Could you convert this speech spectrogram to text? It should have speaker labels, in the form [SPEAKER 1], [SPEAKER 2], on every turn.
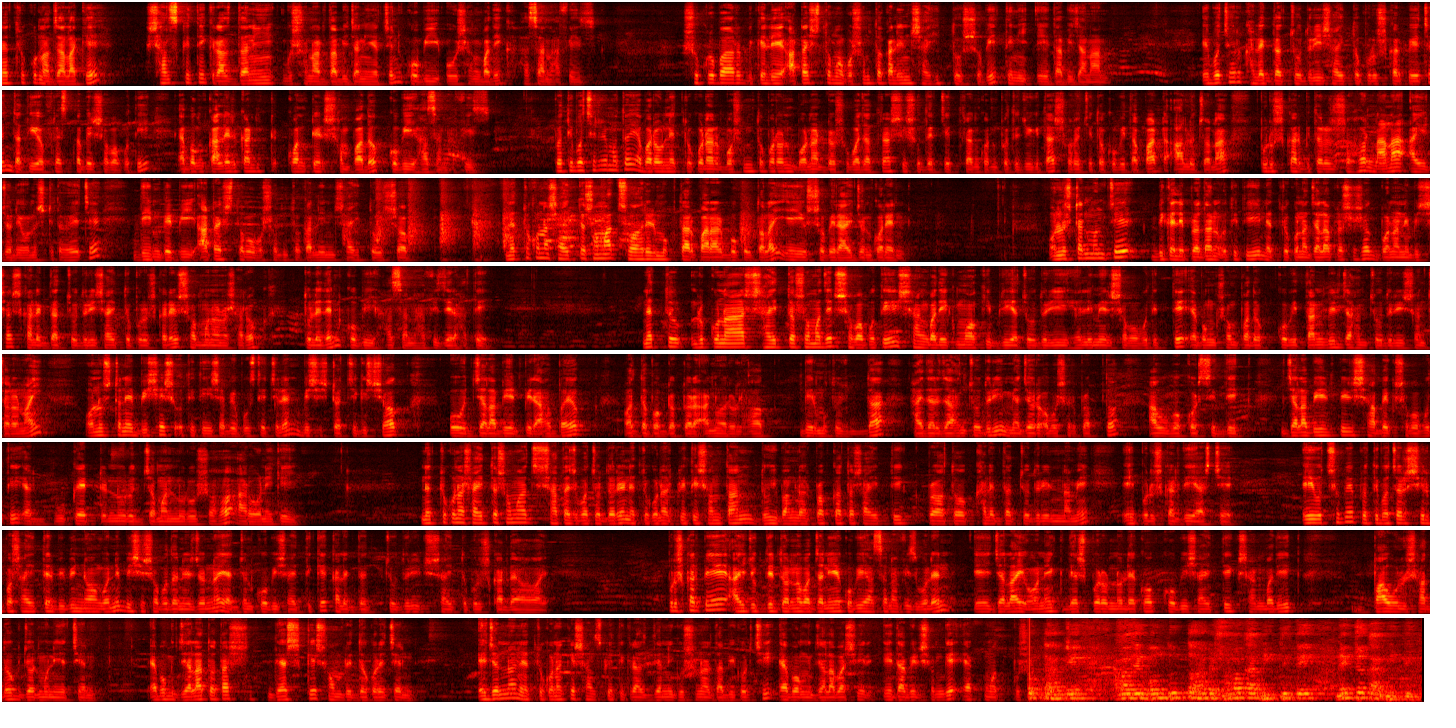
[SPEAKER 1] নেত্রকোনা জেলাকে সাংস্কৃতিক রাজধানী ঘোষণার দাবি জানিয়েছেন কবি ও সাংবাদিক হাসান হাফিজ শুক্রবার বিকেলে আঠাশতম বসন্তকালীন সাহিত্য উৎসবে তিনি এ দাবি জানান এবছর খালেকদার চৌধুরী সাহিত্য পুরস্কার পেয়েছেন জাতীয় প্রেস ক্লাবের সভাপতি এবং কালের কণ্ঠের সম্পাদক কবি হাসান হাফিজ প্রতি বছরের মতোই এবারও নেত্রকোনার বসন্তপরণ বনাঢ্য শোভাযাত্রা শিশুদের চিত্রাঙ্কন প্রতিযোগিতা স্বরচিত কবিতা পাঠ আলোচনা পুরস্কার বিতরণ সহ নানা আয়োজনে অনুষ্ঠিত হয়েছে দিনব্যাপী আঠাশতম বসন্তকালীন সাহিত্য উৎসব নেত্রকোনা সাহিত্য সমাজ শহরের মুক্তার পাড়ার বকুলতলায় এই উৎসবের আয়োজন করেন অনুষ্ঠান মঞ্চে বিকালে প্রধান অতিথি নেত্রকোনা জেলা প্রশাসক বনানী বিশ্বাস খালেকদার চৌধুরী সাহিত্য পুরস্কারের সম্মাননা স্মারক তুলে দেন কবি হাসান হাফিজের হাতে নেত্রকোনা সাহিত্য সমাজের সভাপতি সাংবাদিক মকিব্রিয়া চৌধুরী হেলিমের সভাপতিত্বে এবং সম্পাদক কবি তানবীর জাহান চৌধুরীর সঞ্চালনায় অনুষ্ঠানে বিশেষ অতিথি হিসেবে উপস্থিত ছিলেন বিশিষ্ট চিকিৎসক ও জেলা বিএনপির আহ্বায়ক অধ্যাপক ডক্টর আনোয়ারুল হক বীর মুক্তিযোদ্ধা হায়দার জাহান চৌধুরী মেজর অবসরপ্রাপ্ত আবু বকর সিদ্দিক জেলা বিএনপির সাবেক সভাপতি অ্যাডভোকেট নুরুজ্জামান নুরু সহ আরও অনেকেই নেত্রকোনা সাহিত্য সমাজ সাতাশ বছর ধরে নেত্রকোনার কৃতি সন্তান দুই বাংলার প্রখ্যাত সাহিত্যিক প্রয়াত খালেকদার চৌধুরীর নামে এই পুরস্কার দিয়ে আসছে এই উৎসবে প্রতিবছর শিল্প সাহিত্যের বিভিন্ন অঙ্গনে বিশেষ অবদানের জন্য একজন কবি সাহিত্যিককে খালেকদার চৌধুরীর সাহিত্য পুরস্কার দেওয়া হয় পুরস্কার পেয়ে আয়োজকদের ধন্যবাদ জানিয়ে কবি হাসান হাফিজ বলেন এই জেলায় অনেক দেশপরণ্য লেখক কবি সাহিত্যিক সাংবাদিক বাউল সাধক জন্ম নিয়েছেন এবং জেলা তথা দেশকে সমৃদ্ধ করেছেন এজন্য নেত্রকোনাকে সাংস্কৃতিক রাজধানী ঘোষণার দাবি করছি এবং জেলাবাসীর এ দাবির সঙ্গে একমত পোষণ
[SPEAKER 2] আমাদের বন্ধুত্ব হবে সমতার ভিত্তিতে নেত্রতার ভিত্তিতে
